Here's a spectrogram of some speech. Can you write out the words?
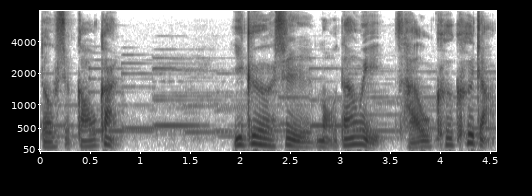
都是高干，一个是某单位财务科科长，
